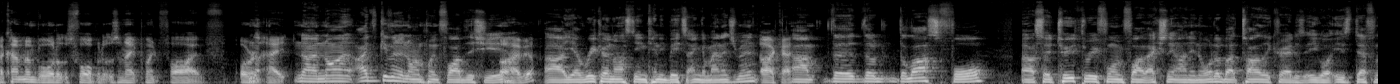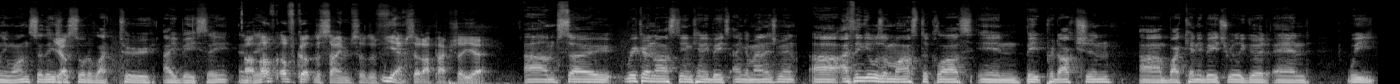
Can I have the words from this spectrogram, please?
I can't remember what it was for, but it was an 8.5 or an 8. No, nine. I've given a nine point five this year. Oh, have you? Uh, yeah, Rico Nasty and Kenny Beats Anger Management. Okay. Um, the the the last four. Uh, so two, three, four, and five actually aren't in order, but Tyler Creator's Igor is definitely one. So these Yep. are sort of like two A, B, C, and I- D. I've, I've got the same sort of Yeah. setup actually. Yeah. Um, so Rico Nasty and Kenny Beats Anger Management. Uh, I think it was a masterclass in beat production um, by Kenny Beats, really good. And we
